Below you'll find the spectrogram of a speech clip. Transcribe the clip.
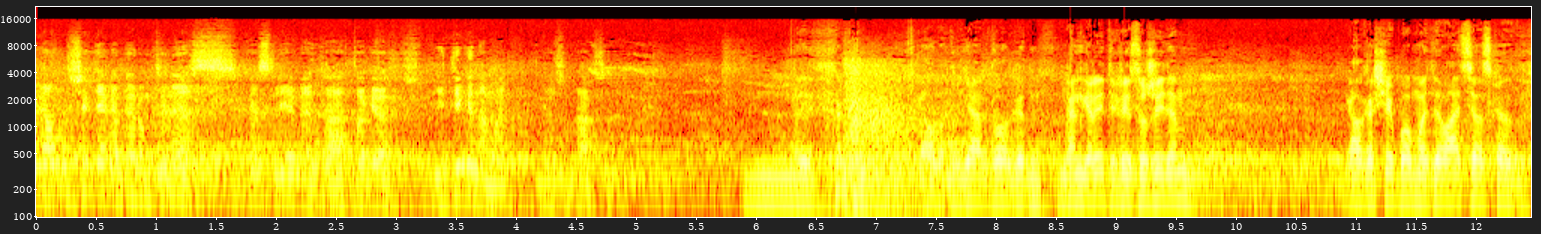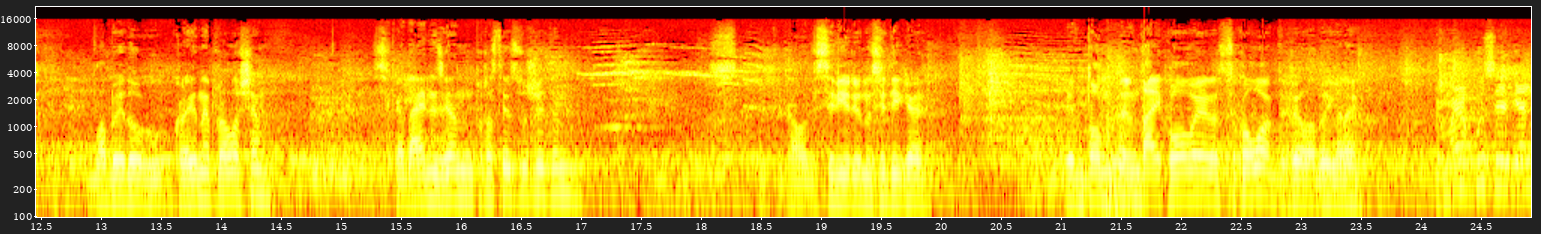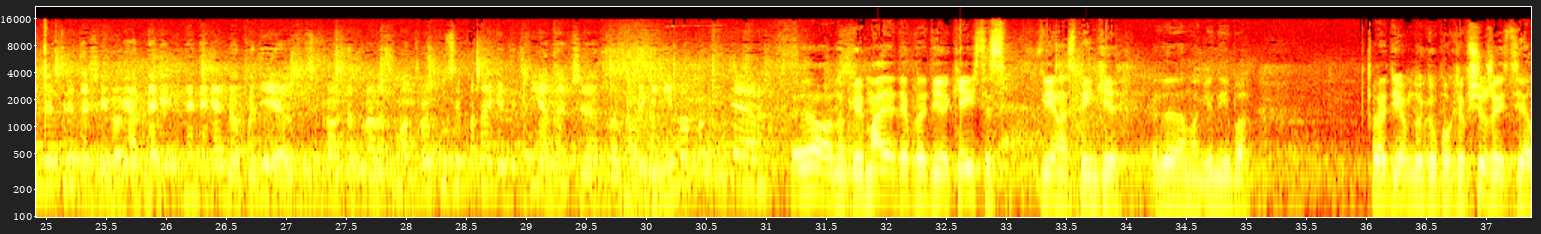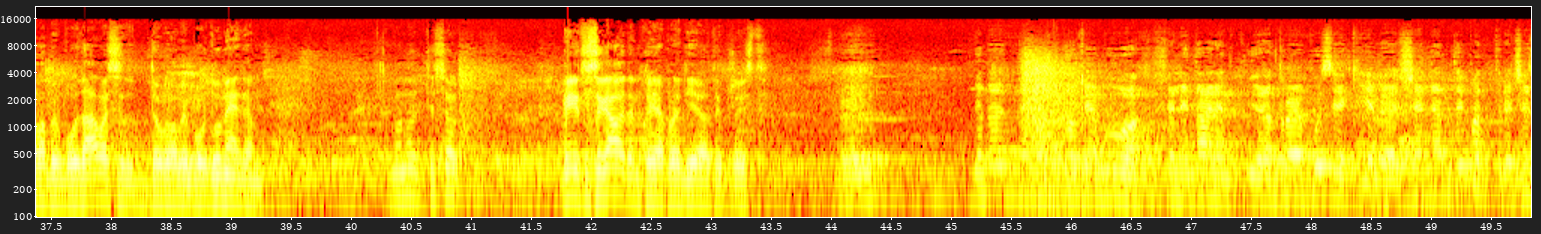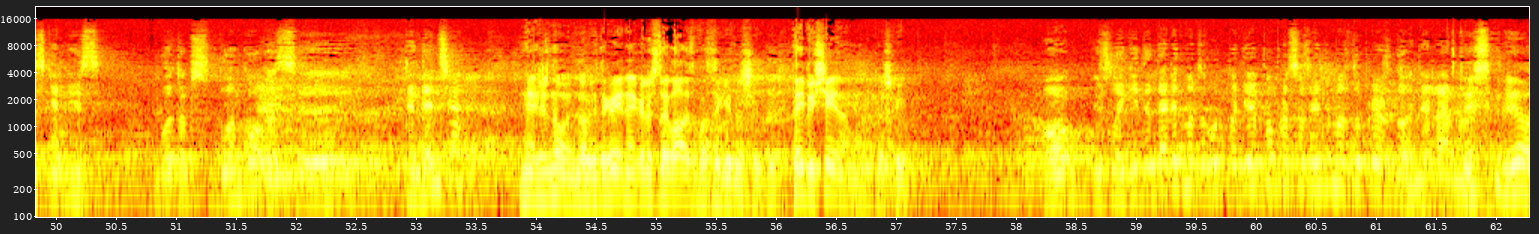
Gal šiek tiek apie rungtynės, kas lėmė tą tokią įtikinamą jūsų persvarą? Galbūt nu, ger, gal, gan, gan gerai tikrai sužaidėm. Gal kažkiek buvo motivacijos, kad labai daug Ukrainai pralašėm. Skadainis gan prastai sužaidėm. Gal visi vyrai nusiteikė rimtai kovai ir sukovojom tikrai labai gerai. Pirmoje pusėje gelbėjo tritaškai, ko gero, ne, ne, negelbėjo, padėjo susikrauti pranašumą. Antroje pusėje pataikė tik vieną. Čia vartoji gynybą pakeitė. Jo, nu kai matėte, pradėjo keistis 1-5 vadinama gynyba. Pradėjom daugiau po krepšių žaisti, jie labai baudavosi, daug labai baudų medėm. Manau, tiesiog greit susigaudėm, kai jie pradėjo taip žaisti. Gana nemažai duobė buvo, šiandien tariant, antroje pusėje Kijeve. Šiandien taip pat trečias kelnys buvo toks blankokas. E, Tendencija? Nežinau, nu, tikrai negaliu šitą klausimą sakyti šiaip. Taip išeinama kažkaip. O išlaikyti tą ritmą turbūt padėjo paprastas žaidimas 2 prieš 2, nelemia. Tai, jo,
